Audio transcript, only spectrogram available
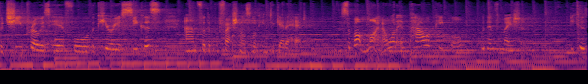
So Qi Pro is here for the curious seekers and for the professionals looking to get ahead. It's the bottom line. I want to empower people with information because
